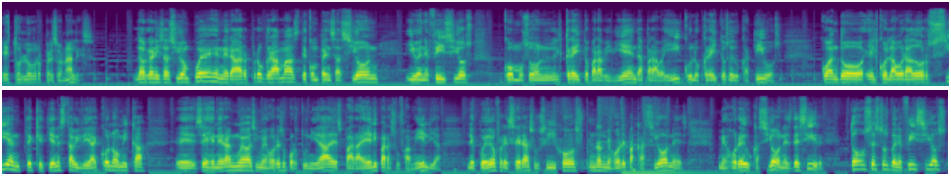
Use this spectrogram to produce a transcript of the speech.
estos logros personales? La organización puede generar programas de compensación y beneficios como son el crédito para vivienda, para vehículos, créditos educativos. Cuando el colaborador siente que tiene estabilidad económica, eh, se generan nuevas y mejores oportunidades para él y para su familia. Le puede ofrecer a sus hijos unas mejores vacaciones, mejor educación. Es decir, todos estos beneficios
